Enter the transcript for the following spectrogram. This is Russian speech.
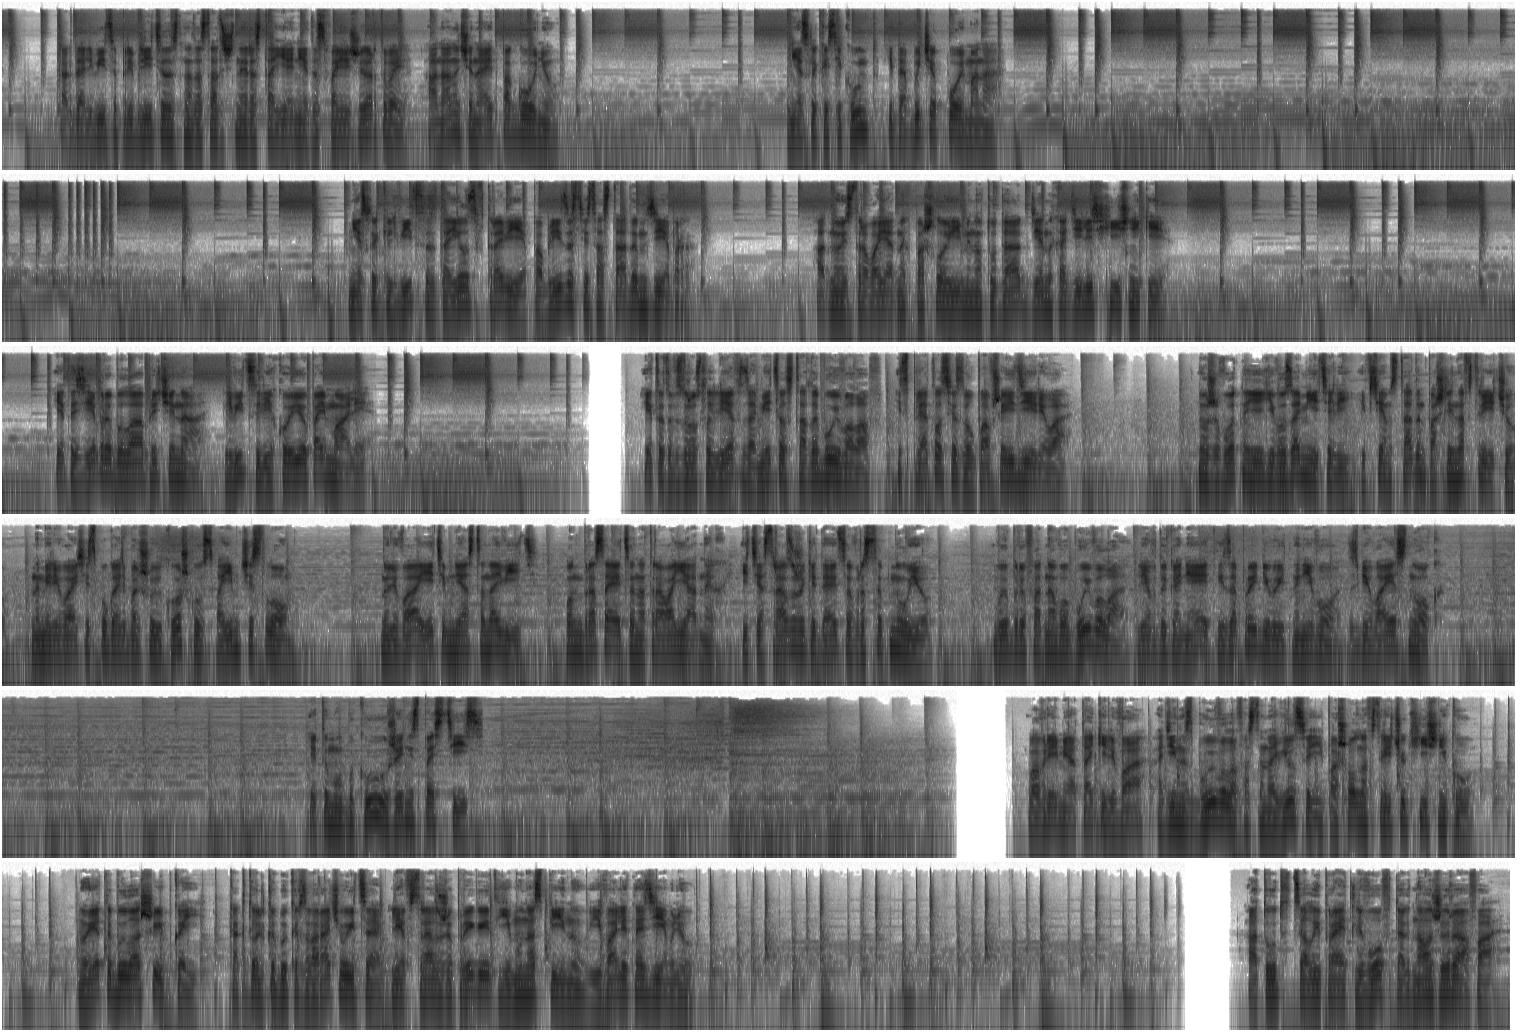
Когда львица приблизилась на достаточное расстояние до своей жертвы, она начинает погоню. Несколько секунд и добыча поймана. Несколько львиц затаилось в траве поблизости со стадом зебр. Одно из травоядных пошло именно туда, где находились хищники. Эта зебра была обречена, львицы легко ее поймали. Этот взрослый лев заметил стадо буйволов и спрятался за упавшее дерево. Но животные его заметили и всем стадом пошли навстречу, намереваясь испугать большую кошку своим числом но льва этим не остановить. Он бросается на травоядных, и те сразу же кидаются в рассыпную. Выбрав одного буйвола, лев догоняет и запрыгивает на него, сбивая с ног. Этому быку уже не спастись. Во время атаки льва один из буйволов остановился и пошел навстречу к хищнику. Но это было ошибкой. Как только бык разворачивается, лев сразу же прыгает ему на спину и валит на землю. А тут целый прайд львов догнал жирафа.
